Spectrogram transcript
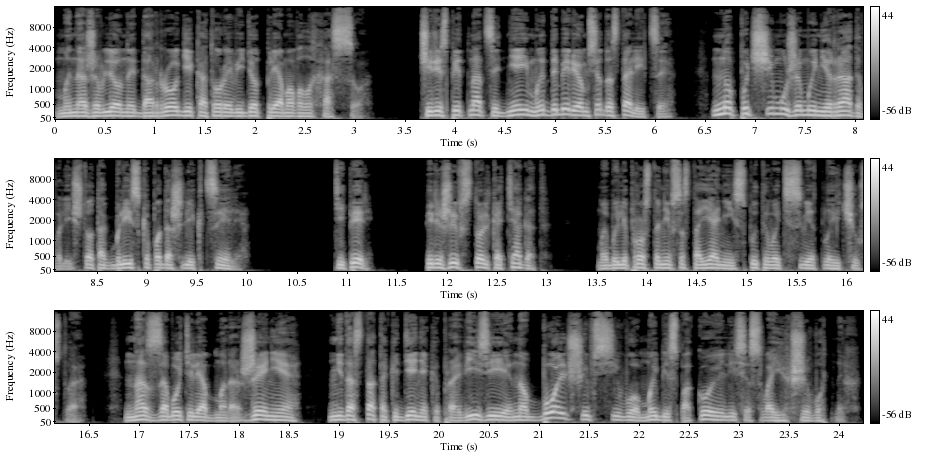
мы на оживленной дороге, которая ведет прямо в Алхассу. Через пятнадцать дней мы доберемся до столицы. Но почему же мы не радовались, что так близко подошли к цели? Теперь, пережив столько тягот, мы были просто не в состоянии испытывать светлые чувства. Нас заботили обморожение, недостаток денег и провизии, но больше всего мы беспокоились о своих животных.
